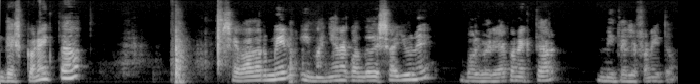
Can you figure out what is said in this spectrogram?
desconecta, se va a dormir y mañana cuando desayune volveré a conectar mi telefonito.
